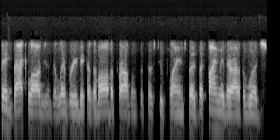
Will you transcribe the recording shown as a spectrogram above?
big backlogs in delivery because of all the problems with those two planes. But but finally, they're out of the woods.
